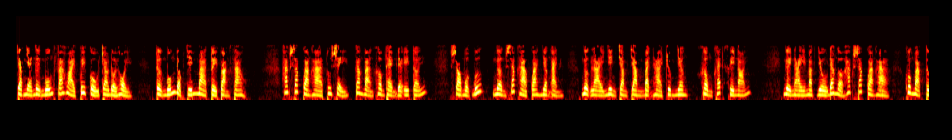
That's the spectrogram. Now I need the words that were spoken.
chẳng nhẹ người muốn phá hoại quy củ trao đổi hội, tưởng muốn độc chiếm mà tùy toàn sao? hắc sắc quan hà tu sĩ căn bản không thèm để ý tới. Sau một bước, ngân sắc hà quan nhân ảnh, ngược lại nhìn chằm chằm bạch hà trung nhân, không khách khi nói. Người này mặc dù đang ở hắc sắc quan hà, khuôn mặt tự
